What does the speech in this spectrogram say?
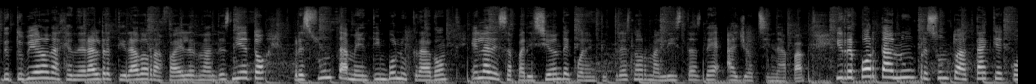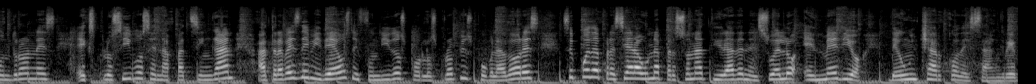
detuvieron a general retirado Rafael Hernández Nieto, presuntamente involucrado en la desaparición de 43 normalistas de Ayotzinapa y reportan un presunto ataque con drones explosivos en Apatzingán. A través de videos difundidos por los propios pobladores se puede apreciar a una persona tirada en el suelo en medio de un charco de sangre.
